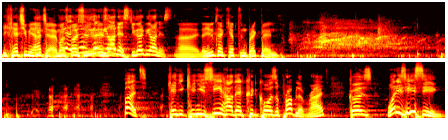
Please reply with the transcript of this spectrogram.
You're catching me out, Am I supposed no, to? You gotta be honest. You gotta be honest. Uh, no, you look like Captain Breckband. but can you, can you see how that could cause a problem, right? Because what is he seeing?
